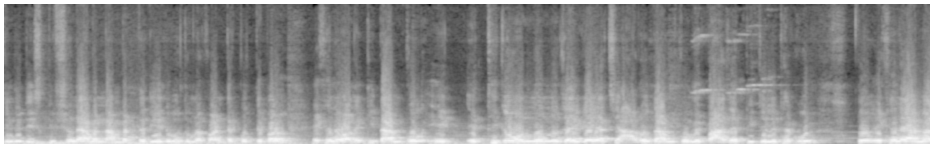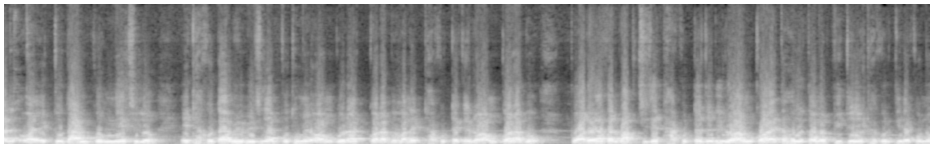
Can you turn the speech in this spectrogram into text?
কিন্তু ডিসক্রিপশনে আমার নাম্বারটা দিয়ে দেবো, তোমরা কন্ট্যাক্ট করতে পারো। এখানে অনেকই দাম কম, এর থেকেও অন্য অন্য জায়গায় আছে, আরও দাম কমে পাওয়া যায়, পিতলে ঠাকুর। তো এখানে আমার একটু দাম কম নিয়েছিল। এই ঠাকুরটা ভেবেছিলাম প্রথমে অঙ্গরাগ করাবো মানে ঠাকুরটাকে রং করাবো। পরে আবার ভাবছি যে ঠাকুরটা যদি রং করায়, তাহলে তো আমার পিতল ঠাকুর কিনা কোনো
